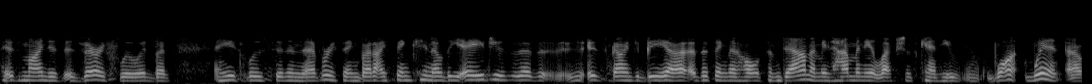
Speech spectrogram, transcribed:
his mind is is very fluid, but he's lucid and everything. But I think you know the age is uh, is going to be uh, the thing that holds him down. I mean, how many elections can he wa- win, uh,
